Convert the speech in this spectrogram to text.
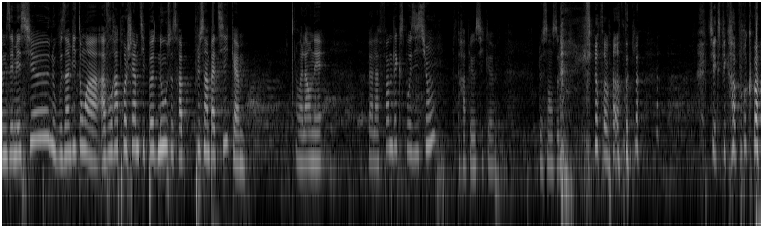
Mesdames et messieurs, nous vous invitons à, vous rapprocher un petit peu de nous, ce sera plus sympathique. Voilà, on est vers la fin de l'exposition. Je te rappeler aussi que le sens de la va. Tu expliqueras pourquoi.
